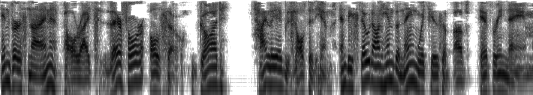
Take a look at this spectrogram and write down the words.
In verse 9, Paul writes, Therefore also God highly exalted him and bestowed on him the name which is above every name.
